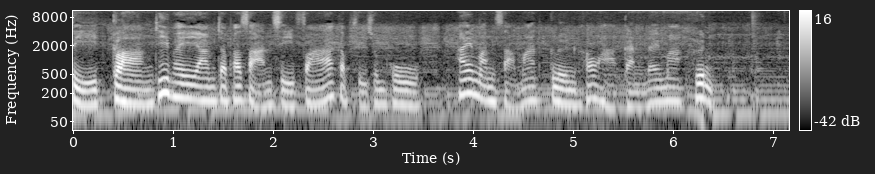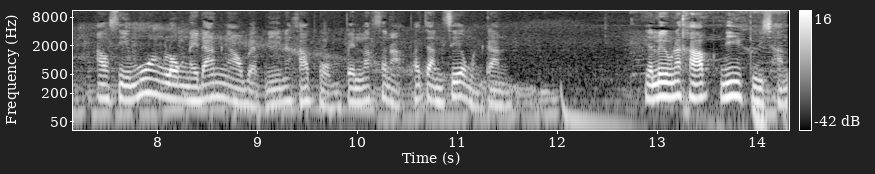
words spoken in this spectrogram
สีกลางที่พยายามจะผสานสีฟ้ากับสีชมพู ให้มันสามารถกลืนเข้าหากันได้มากขึ้น เอาสีม่วงลงในด้านเงาแบบนี้นะครับ ผมเป็นลักษณะพระจันทร์เสี้ยวเหมือนกัน อย่าลืมนะครับ นี่คือชั้น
